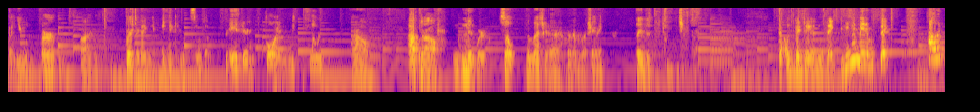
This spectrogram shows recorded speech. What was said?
but you will learn and fine. First, I got you can sing easier for Wow. I'll cut off mid word. So the much uh, whatever shaming. They just that was the big thing, mistake. If you made a mistake, Alan.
